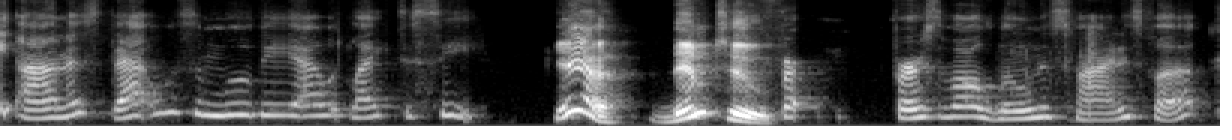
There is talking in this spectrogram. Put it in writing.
be honest, that was a movie I would like to see. yeah, them two. First of all, Loon is fine as fuck.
